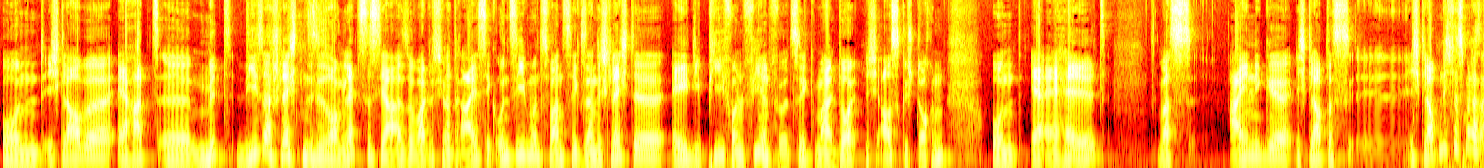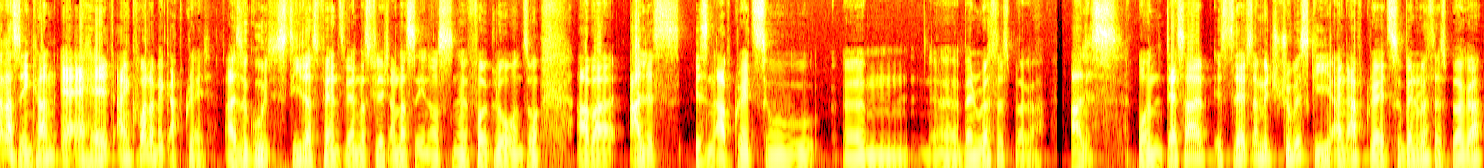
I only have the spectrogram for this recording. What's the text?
Und ich glaube, er hat äh, mit dieser schlechten Saison letztes Jahr, also Wide Receiver 30 und 27, seine schlechte ADP von 44 mal deutlich ausgestochen. Und er erhält, was einige, ich glaube, das. Ich glaube nicht, dass man das anders sehen kann. Er erhält ein Quarterback-Upgrade. Also gut, Steelers-Fans werden das vielleicht anders sehen aus ne, Folklore und so. Aber alles ist ein Upgrade zu ähm, äh, Ben Roethlisberger. Alles. Und deshalb ist selbst ein Mitch Trubisky ein Upgrade zu Ben Roethlisberger.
